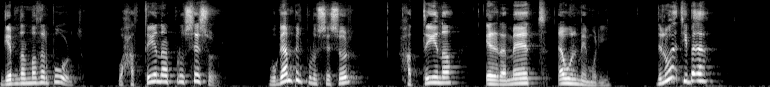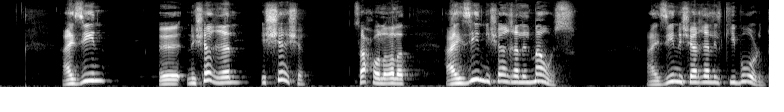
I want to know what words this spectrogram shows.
جبنا ال motherboard وحطينا ال processor. وجنب ال processor حطينا الرامات أو ال memory. دلوقتي بقى عايزين آه نشغل الشاشة. صح ولا غلط؟ عايزين نشغل الماوس. عايزين نشغل ال keyboard.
